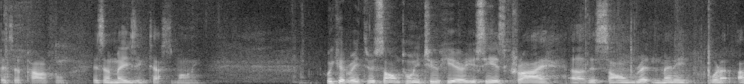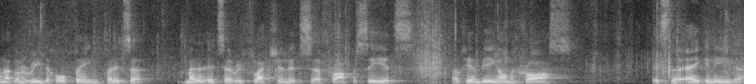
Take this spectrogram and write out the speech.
it's a powerful, it's an amazing testimony. We could read through Psalm 22 here. You see his cry. Uh, this psalm written many. Not, I'm not going to read the whole thing, but it's a it's a reflection. It's a prophecy. It's of him being on the cross. It's the agony, the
